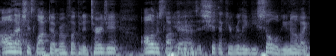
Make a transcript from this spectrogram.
all that shit's locked up, bro. Fucking detergent, all of it's locked up Yeah. because it's shit that can really be sold, you know, like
